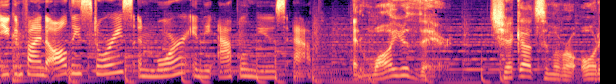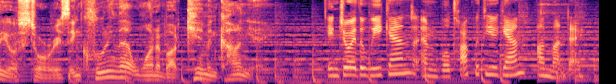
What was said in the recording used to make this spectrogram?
You can find all these stories and more in the Apple News app. And while you're there, check out some of our audio stories, including that one about Kim and Kanye. Enjoy the weekend, and we'll talk with you again on Monday.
